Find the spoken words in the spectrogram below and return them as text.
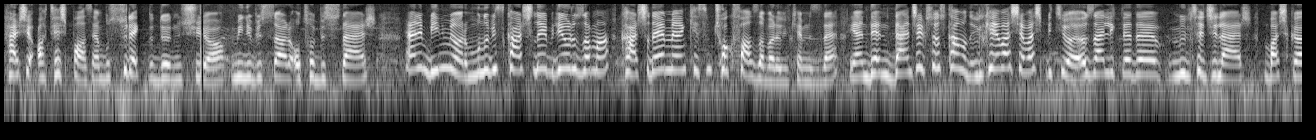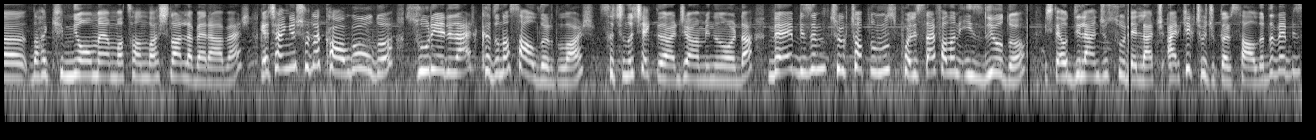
Her şey ateş pahası. Yani bu sürekli dönüşüyor. Minibüsler, otobüsler. Yani bilmiyorum. Bunu biz karşılayabiliyoruz ama karşılayamayan kesim çok fazla var ülkemizde. Yani den- denecek söz kalmadı. Ülke yavaş yavaş bitiyor. Özellikle de mülteciler, başka daha kimliği olmayan vatandaşlarla beraber. Geçen gün şurada kavga oldu. Suriyeliler kadına saldırdılar. Saçını çektiler caminin orada. Ve bizim Türk toplumumuz polisler falan izliyordu. İşte o dilenci Suriyeliler erkek çocukları saldırdı ve biz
